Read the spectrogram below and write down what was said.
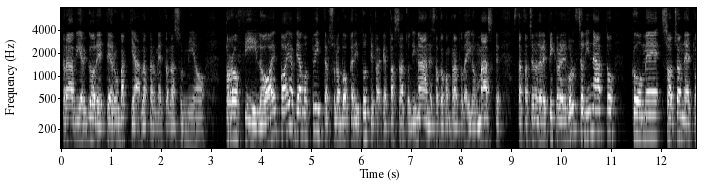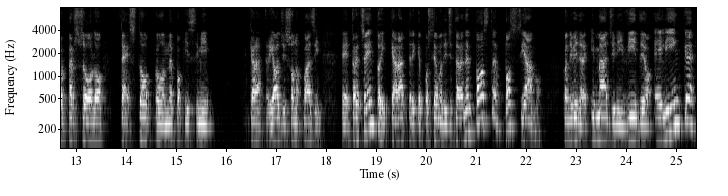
tra virgolette rubacchiarla per metterla sul mio profilo. E poi abbiamo Twitter sulla bocca di tutti perché è passato di mano, è stato comprato da Elon Musk, sta facendo delle piccole rivoluzioni, nato come social network per solo testo con pochissimi caratteri. Oggi sono quasi eh, 300 i caratteri che possiamo digitare nel post, possiamo condividere immagini, video e link.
